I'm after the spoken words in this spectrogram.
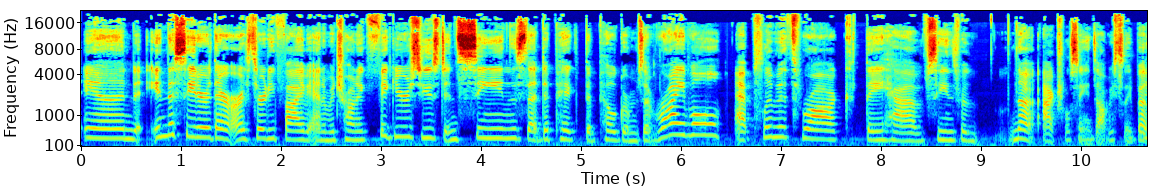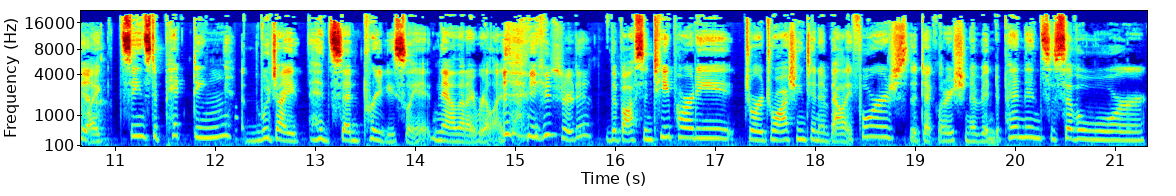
And in the theater, there are 35 animatronic figures used in scenes that depict the Pilgrim's arrival. At Plymouth Rock, they have scenes from not actual scenes, obviously, but Yeah. like scenes depicting, which I had said previously, now that I realize it. you sure did. the Boston Tea Party, George Washington and Valley Forge, the Declaration of Independence, the Civil War,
